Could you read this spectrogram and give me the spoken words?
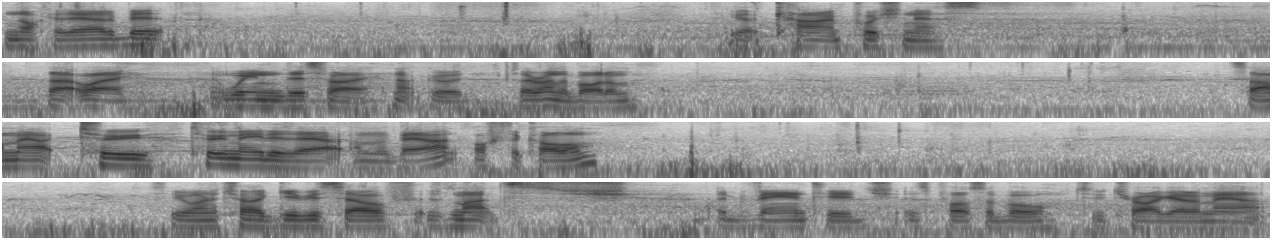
Knock it out a bit. You got current pushing us that way, wind this way, not good. So we're on the bottom. So I'm out two two meters out. I'm about off the column. So you want to try to give yourself as much advantage as possible to try get them out.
